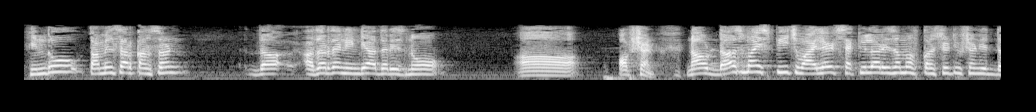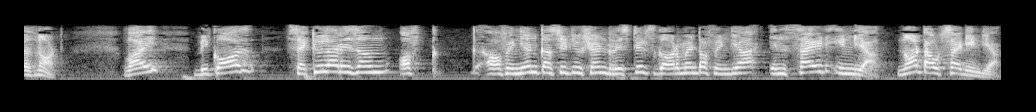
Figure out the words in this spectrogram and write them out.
Hindu Tamils are concerned, the, other than India, there is no uh, option. Now, does my speech violate secularism of constitution? It does not. Why? Because secularism of, of Indian constitution restricts government of India inside India, not outside India.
